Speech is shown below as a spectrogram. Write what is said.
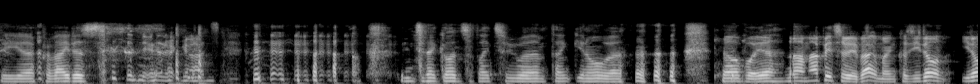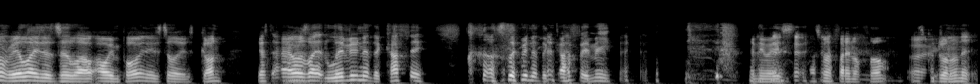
the uh, providers. the internet gods. the internet gods. I'd like to um, thank you know. Uh, no, but yeah, no, I'm happy to be back, man. Because you don't you don't realize until how, how important it is till it's gone. You have to, I was like living at the cafe. I was living at the cafe, me. Anyways, that's my final thought. It's a good one, isn't it?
